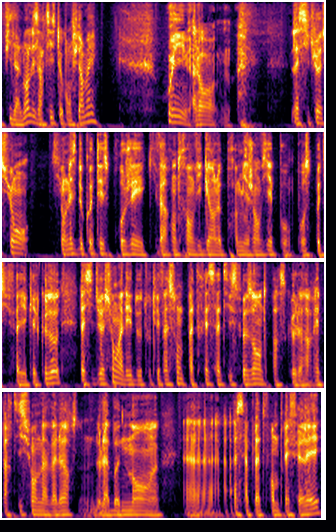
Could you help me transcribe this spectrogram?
finalement les artistes confirmés. Oui, alors la situation, si on laisse de côté ce projet qui va rentrer en vigueur le 1er janvier pour, Spotify et quelques autres, la situation elle est de toutes les façons pas très satisfaisante parce que la répartition de la valeur de l'abonnement euh, à sa plateforme préférée,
